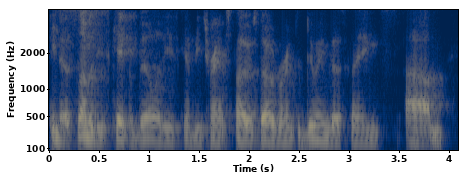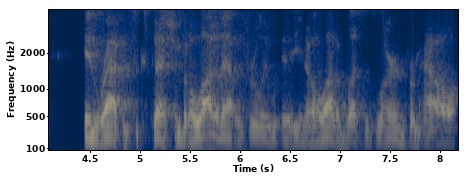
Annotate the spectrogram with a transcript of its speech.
you know some of these capabilities can be transposed over into doing those things um, in rapid succession. But a lot of that was really, you know, a lot of lessons learned from how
